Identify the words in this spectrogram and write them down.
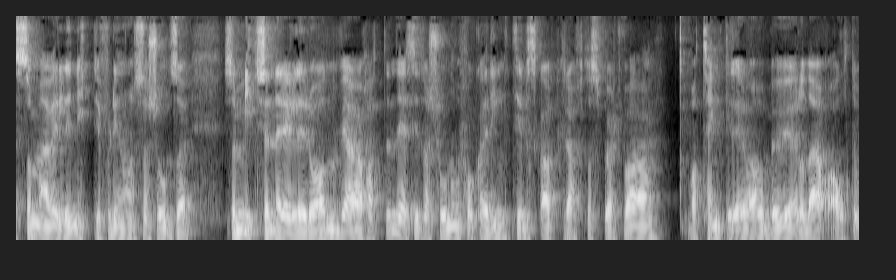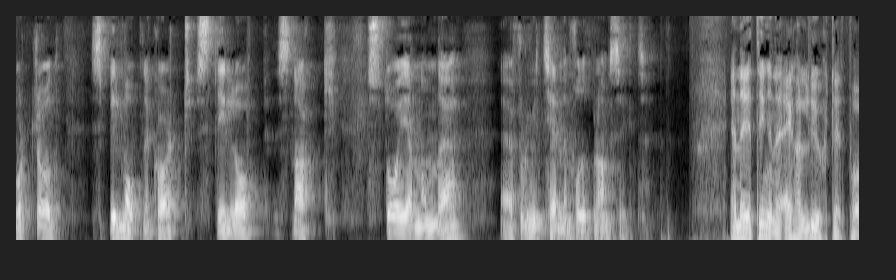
som er veldig nyttig for din organisasjon. Så så mitt generelle råd Vi har jo hatt en del situasjoner hvor folk har ringt til Skapkraft og spurt hva, hva tenker dere, hva bør vi gjøre, og det er alltid vårt råd Spill med åpne kort, still opp, snakk, stå gjennom det, eh, for du vil tjene på det på lang sikt. En av de tingene jeg har lurt litt på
